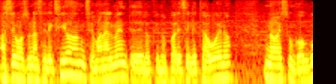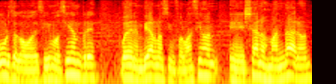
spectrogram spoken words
Hacemos una selección semanalmente de lo que nos parece que está bueno. No es un concurso, como decimos siempre. Pueden enviarnos información. Eh, ya nos mandaron,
